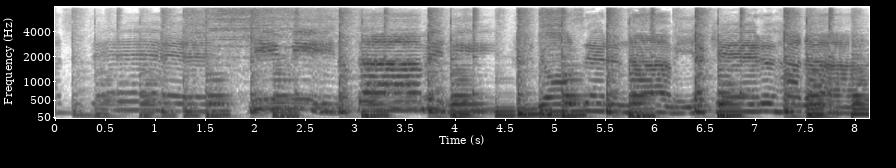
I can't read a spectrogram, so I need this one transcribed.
して君のために寄せる波焼ける肌。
